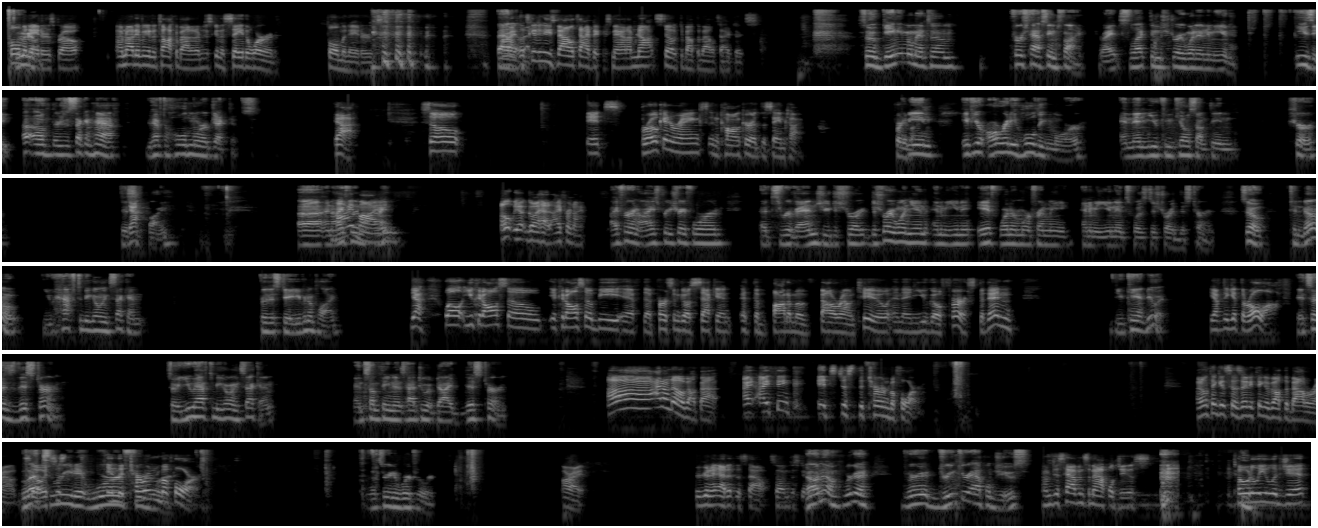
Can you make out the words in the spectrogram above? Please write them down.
Fulminators, bro. I'm not even going to talk about it. I'm just going to say the word fulminators. All right, right, let's get into these battle tactics, man. I'm not stoked about the battle tactics. So gaining momentum, first half seems fine, right? Select and destroy one enemy unit. Easy. Uh oh, there's a second half. You have to hold more objectives. Yeah. So it's broken ranks and conquer at the same time. I Pretty much. I mean, if you're already holding more and then you can kill something, sure. This Yeah. is fine. Uh, an eye My for an eye, mind. Oh yeah, go ahead. Eye for an eye. eye for an eye is pretty straightforward. It's revenge. You destroy destroy one enemy unit if one or more friendly enemy units was destroyed this turn. So to note, you have to be going second for this to even apply. Yeah. Well, you could also it could also be if the person goes second at the bottom of battle round two, and then you go first. But then You can't do it. you have to get the roll off. It says this turn. So you have to be going second, and something has had to have died this turn. Uh, I don't know about that. I, I think it's just the turn before. I don't think it says anything about the battle round. so Let's it's just read it word in the for turn word. before. Let's read it word for word. All right. You're gonna edit this out, so I'm just gonna. Oh no, we're gonna we're gonna drink your apple juice. I'm just having some apple juice. totally legit.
